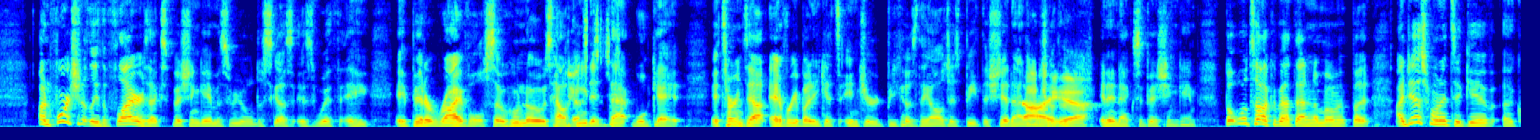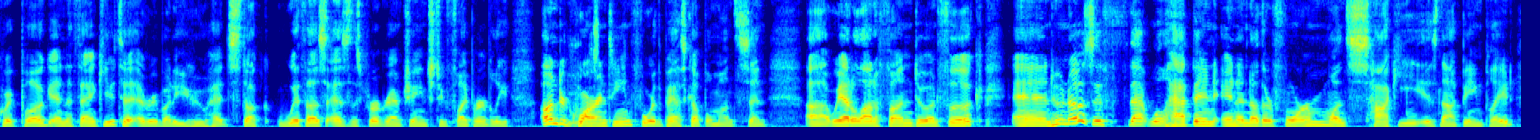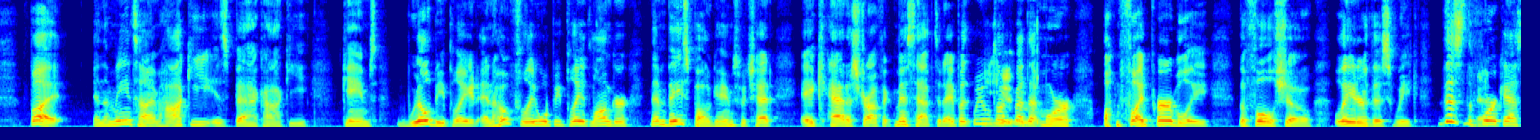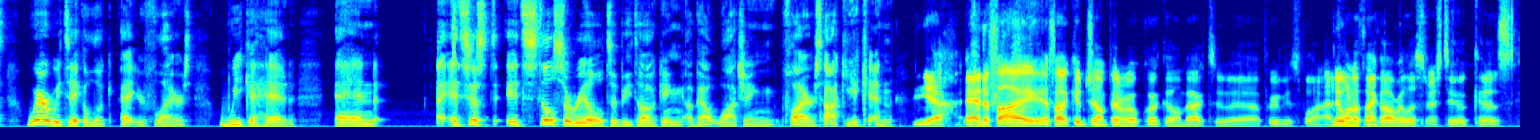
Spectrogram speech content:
Unfortunately, the Flyers exhibition game, as we will discuss, is with a a bitter rival. So who knows how Yes. heated that will get? It turns out everybody gets injured because they all just beat the shit out of each other yeah. in an exhibition game. But we'll talk about that in a moment. But I just wanted to give a quick plug and a thank you to everybody who had stuck with us as this program changed to Flyperbole under quarantine for the past couple months. And uh, we had a lot of fun doing Fook. And who knows if that will happen in another form once hockey is not being played. But in the meantime, hockey is back. Hockey games will be played and hopefully will be played longer than baseball games, which had a catastrophic mishap today. But we will talk about that more on Flyperbole, the full show, later this week. This is the forecast where we take a look at your Flyers week ahead. And it's just, it's still surreal to be talking about watching Flyers hockey again. yeah, and if I if I could jump in real quick, going back to a previous point, I do want to thank all of our listeners too, because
